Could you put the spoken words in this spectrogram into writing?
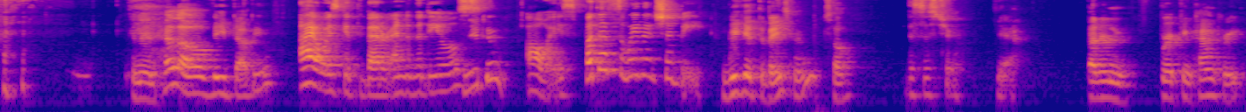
And then hello, VW. I always get the better end of the deals. You do. Always. But that's the way that it should be. We get the basement, so. This is true. Yeah. Better than brick and concrete.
